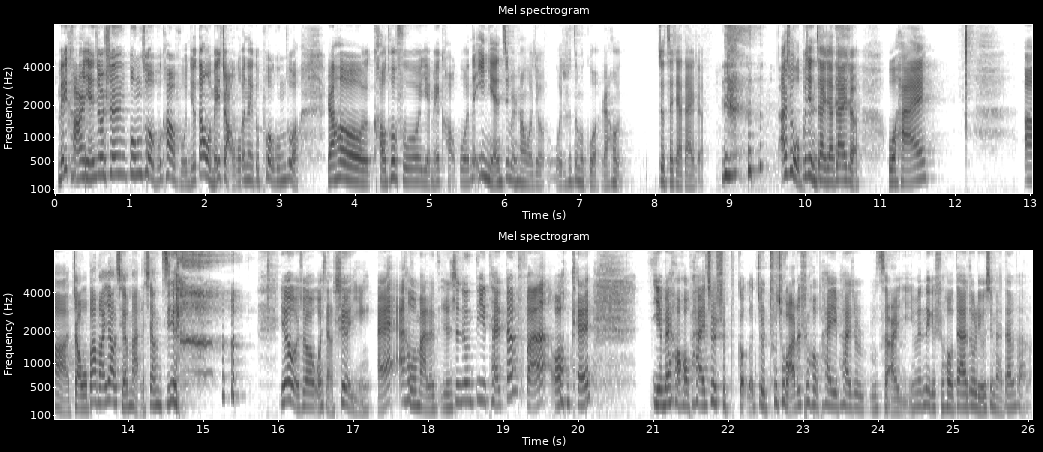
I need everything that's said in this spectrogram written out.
没考上研究生，工作不靠谱，你就当我没找过那个破工作。然后考托福也没考过，那一年基本上我就我就是这么过，然后就在家待着。而且我不仅在家待着，我还啊找我爸妈要钱买了相机。因为我说我想摄影，哎哎，我买了人生中第一台单反，OK，也没好好拍，就是搞就出去玩的时候拍一拍，就如此而已。因为那个时候大家都流行买单反嘛，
